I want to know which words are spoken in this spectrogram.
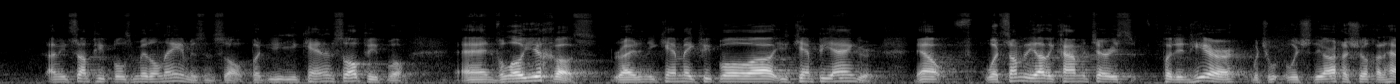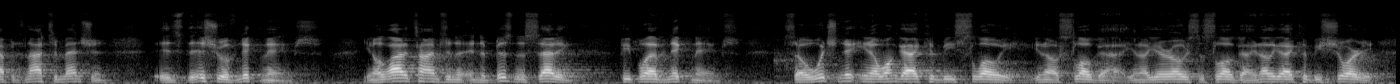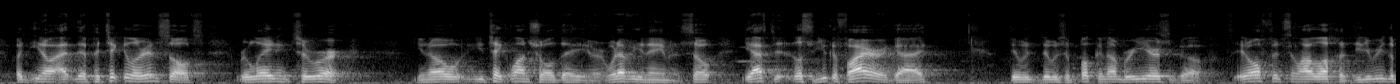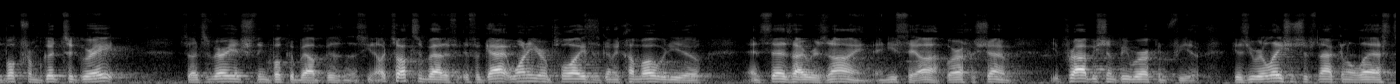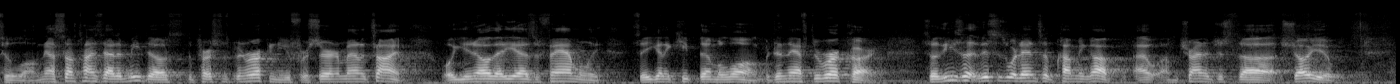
I mean, some people's middle name is insult, but you, you can't insult people. And v'lo yichos, right? And you can't make people, uh, you can't be angry. Now, what some of the other commentaries put in here, which, which the Aruch HaShulchan happens not to mention, is the issue of nicknames. You know, a lot of times in a, in a business setting, people have nicknames. So which you know one guy could be slowy, you know, slow guy. You know, you're always the slow guy. Another guy could be shorty. But you know, the particular insults relating to work. You know, you take lunch all day or whatever your name is. So you have to listen. You could fire a guy. There was, there was a book a number of years ago. It all fits in halacha. Did you read the book From Good to Great? So it's a very interesting book about business. You know, it talks about if, if a guy, one of your employees is going to come over to you and says, I resign, and you say, ah, Baruch Hashem, you probably shouldn't be working for you because your relationship's not going to last too long. Now, sometimes out of midos, the person's been working you for a certain amount of time, or you know that he has a family, so you're going to keep them along, but then they have to work hard. So these are, this is what ends up coming up. I, am trying to just uh, show you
